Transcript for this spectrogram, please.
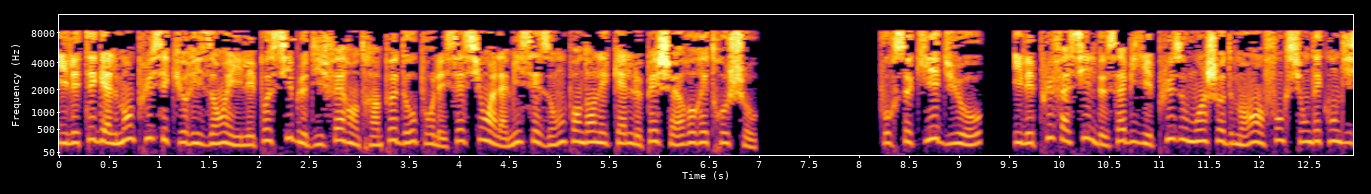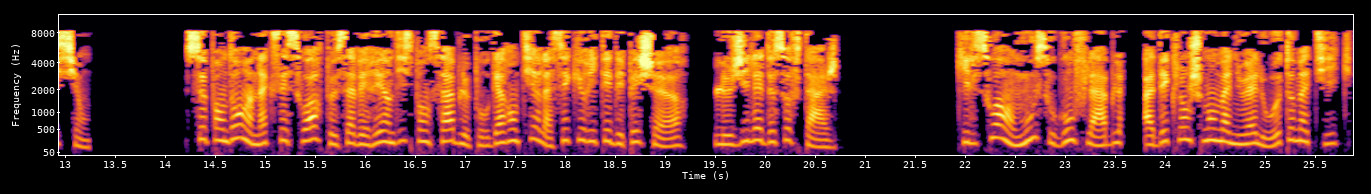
Il est également plus sécurisant et il est possible d'y faire entre un peu d'eau pour les sessions à la mi-saison pendant lesquelles le pêcheur aurait trop chaud. Pour ce qui est du haut, il est plus facile de s'habiller plus ou moins chaudement en fonction des conditions. Cependant un accessoire peut s'avérer indispensable pour garantir la sécurité des pêcheurs, le gilet de sauvetage. Qu'il soit en mousse ou gonflable, à déclenchement manuel ou automatique,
